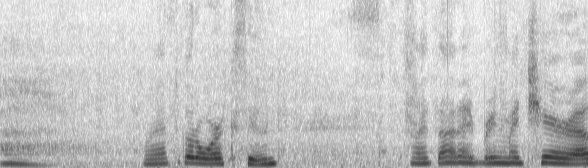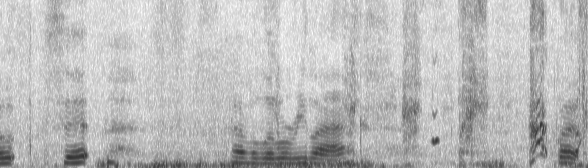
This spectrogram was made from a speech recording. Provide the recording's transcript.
I have to go to work soon. I thought I'd bring my chair out, sit, have a little relax. But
